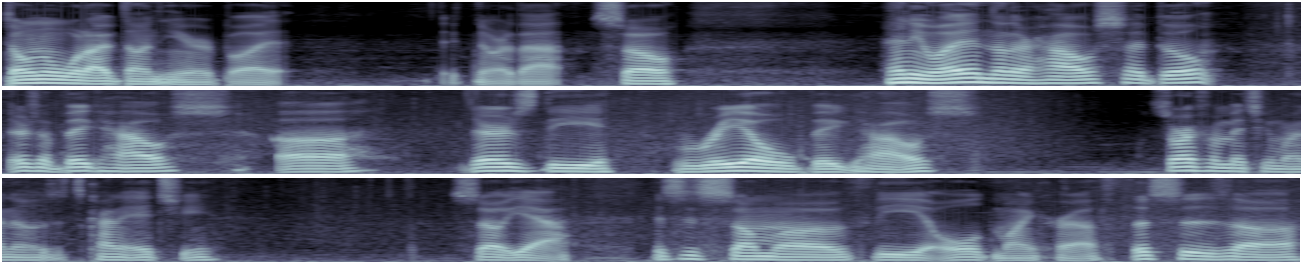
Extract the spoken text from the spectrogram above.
don't know what I've done here, but ignore that. So anyway, another house I built. There's a big house. Uh, there's the real big house. Sorry if I'm itching my nose. It's kind of itchy. So yeah, this is some of the old Minecraft. This is uh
